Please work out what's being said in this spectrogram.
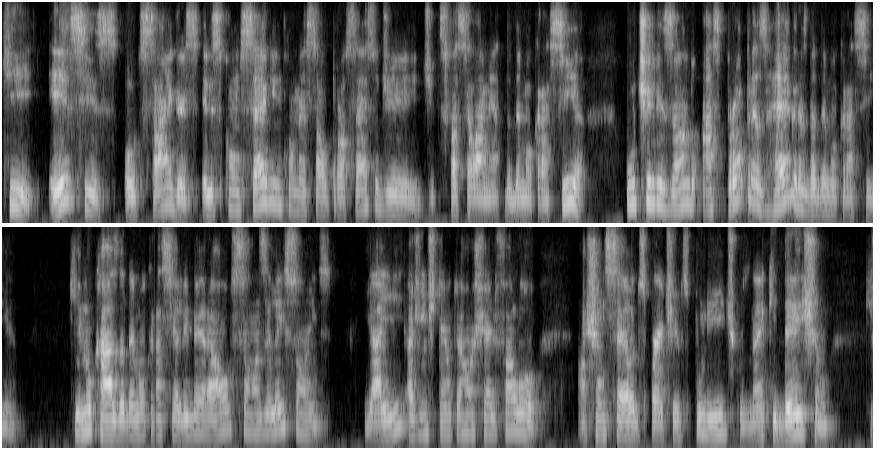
que esses outsiders eles conseguem começar o processo de, de desfacelamento da democracia utilizando as próprias regras da democracia, que no caso da democracia liberal são as eleições. E aí a gente tem o que a Rochelle falou, a chancela dos partidos políticos, né, que deixam que,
